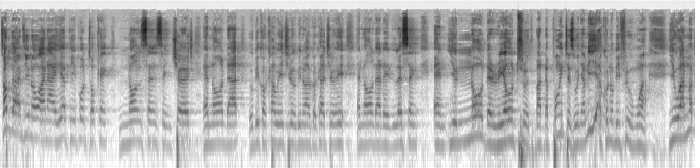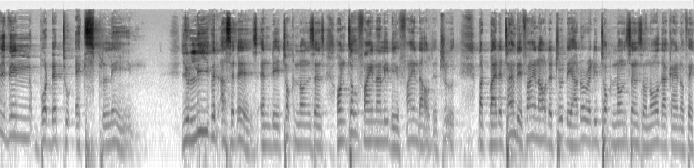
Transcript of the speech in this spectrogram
Sometimes, you know, and I hear people talking nonsense in church and all that, and all that, they listen, and you know the real truth. But the point is, when you are not even bothered to explain. You leave it as it is, and they talk nonsense until finally they find out the truth. But by the time they find out the truth, they had already talked nonsense on all that kind of thing.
